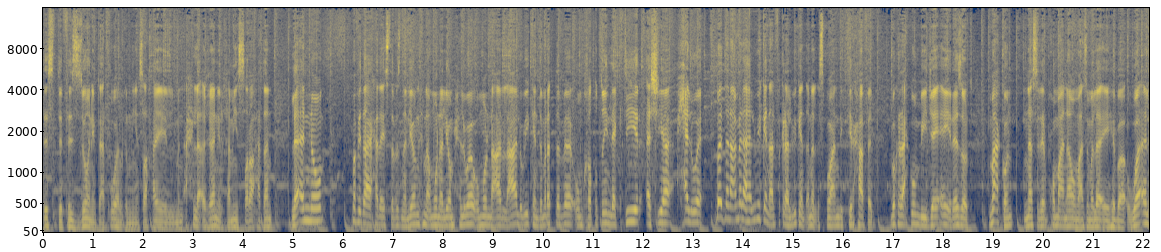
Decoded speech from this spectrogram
تستفزوني. بتعرفوها الغنية صح هاي من أحلى أغاني الخميس صراحة لأنه ما في داعي حدا يستفزنا اليوم. نحن أمورنا اليوم حلوة وامورنا على العال و weekend مرتبة ومخططين لكتير أشياء حلوة بدنا نعملها هال weekend على فكرة هال weekend أنا الأسبوع عندي كتير حافل. بكرة رح أكون ب GA resort معكم الناس اللي ربحوا معنا ومع زملائي هبة ووائل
